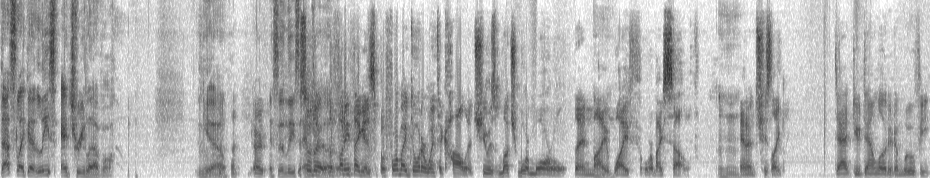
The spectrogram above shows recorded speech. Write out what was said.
That's like at least entry level. You know, it's at least so entry the, the funny thing is, before my daughter went to college, she was much more moral than my Mm-hmm. wife or myself. Mhm. And she's like, "Dad, you downloaded a movie.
